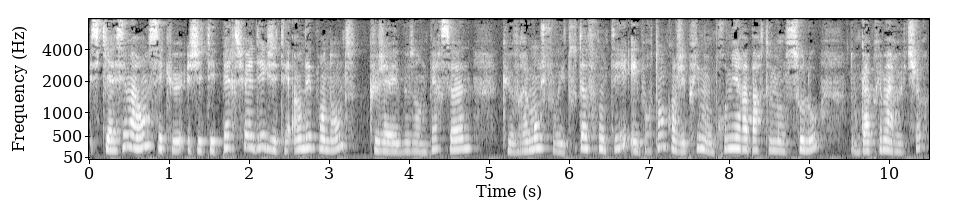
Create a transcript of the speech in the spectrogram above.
Ce qui est assez marrant, c'est que j'étais persuadée que j'étais indépendante, que j'avais besoin de personne, que vraiment je pouvais tout affronter. Et pourtant, quand j'ai pris mon premier appartement solo, donc après ma rupture,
